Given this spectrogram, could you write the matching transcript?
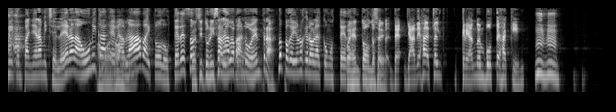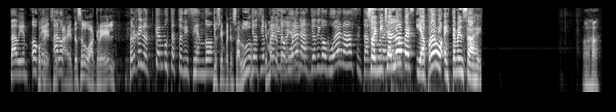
mi compañera Michelle, era la única Ah, que bueno, me hablaba y todo. Ustedes son Pero si tú ni saludas cuando entras. No, porque yo no quiero hablar con ustedes. Pues entonces. Entonces, te- ya deja de estar creando embustes aquí. Ujú. Está bien, ok. Porque se- a lo- la gente se lo va a creer. Pero es que yo, ¿qué embuste estoy diciendo? Yo siempre te saludo. Yo Es siempre más, yo digo te regañé. buenas, yo digo buenas. si están Soy por Michelle. López y apruebo este mensaje. Ajá.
